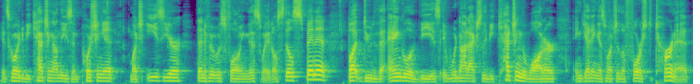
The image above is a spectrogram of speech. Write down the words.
it's going to be catching on these and pushing it much easier than if it was flowing this way. It'll still spin it, but due to the angle of these, it would not actually be catching the water and getting as much of the force to turn it.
